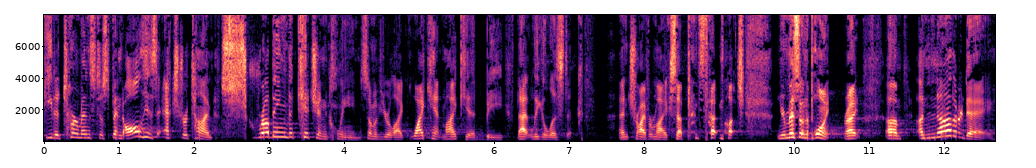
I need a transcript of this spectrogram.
he determines to spend all his extra time scrubbing the kitchen clean. Some of you are like, why can't my kid be that legalistic and try for my acceptance that much? You're missing the point, right? Um, another day,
